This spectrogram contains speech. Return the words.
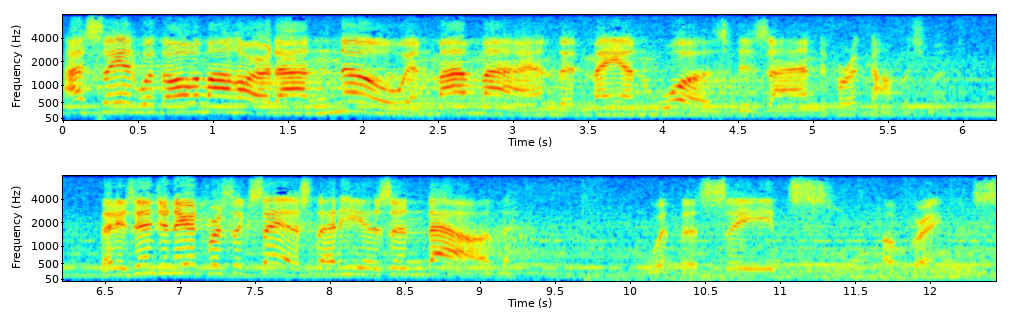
I say it with all of my heart. I know in my mind that man was designed for accomplishment, that he's engineered for success, that he is endowed with the seeds of greatness.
